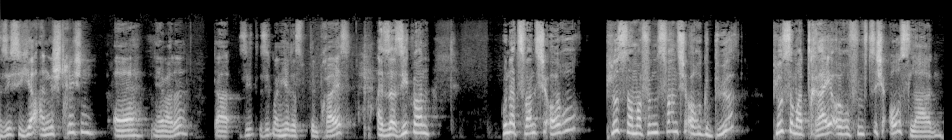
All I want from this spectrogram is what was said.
Da siehst du hier angestrichen. Äh, nee, warte. Da sieht, sieht man hier das, den Preis. Also da sieht man 120 Euro plus nochmal 25 Euro Gebühr plus nochmal 3,50 Euro Auslagen.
